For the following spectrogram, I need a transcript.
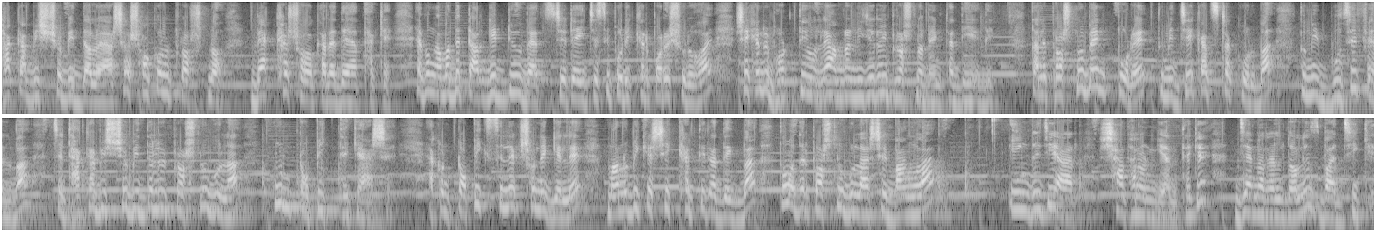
ঢাকা বিশ্ববিদ্যালয়ে আসা সকল প্রশ্ন ব্যাখ্যা সহকারে দেয়া থাকে এবং আমাদের টার্গেট ডিউ ব্যাচ যেটা এইচএসসি পরীক্ষার পরে শুরু হয়, সেখানে ভর্তি হলে আমরা নিজেরাই প্রশ্ন ব্যাংকটা দিয়ে দিই। তাহলে প্রশ্ন ব্যাংক পড়ে তুমি যে কাজটা করবা, তুমি বুঝে ফেলবা যে ঢাকা বিশ্ববিদ্যালয়ের প্রশ্নগুলা কোন টপিক থেকে আসে। এখন টপিক সিলেকশনে গেলে মানবিকের শিক্ষার্থীরা দেখবা তোমাদের প্রশ্নগুলো আসে বাংলা ইংরেজি আর সাধারণ জ্ঞান থেকে জেনারেল নলেজ বা জিকে।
